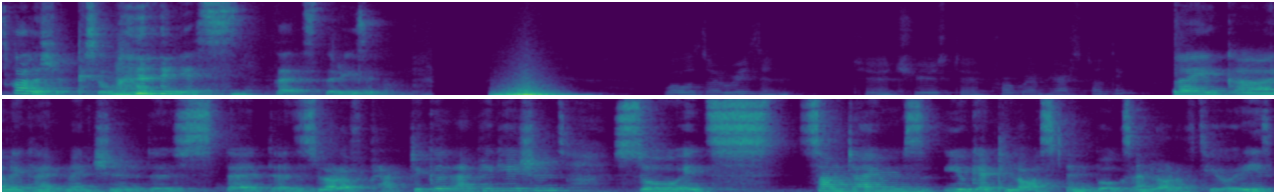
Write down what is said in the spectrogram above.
scholarship. So, mm-hmm. yes, that's the reason. What was the reason to choose the program you are studying? like uh, like I had mentioned this that uh, there's a lot of practical applications. So it's sometimes you get lost in books and a lot of theories.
